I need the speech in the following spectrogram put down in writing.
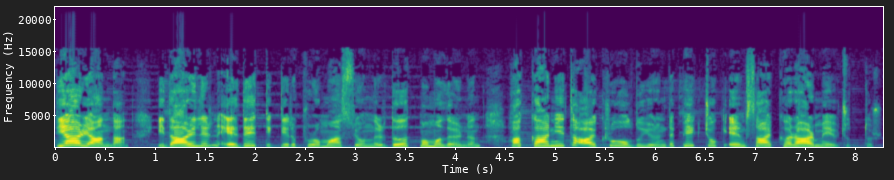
Diğer yandan idarelerin elde ettikleri promosyonları dağıtmamalarının hakkaniyete aykırı olduğu yönünde pek çok emsal karar mevcuttur.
